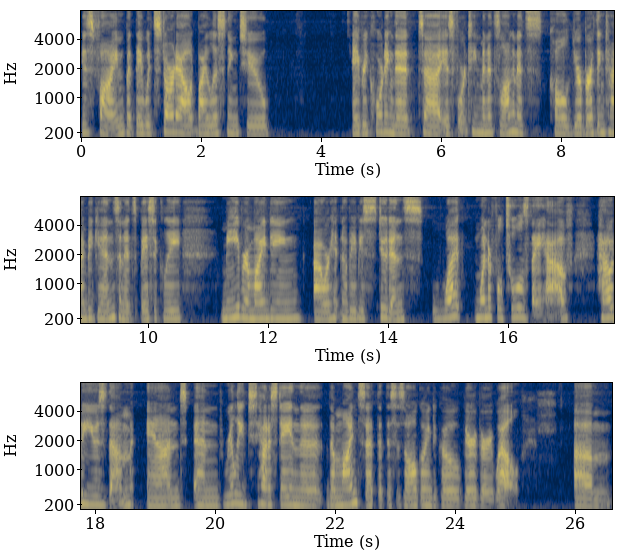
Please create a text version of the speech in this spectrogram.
is fine. But they would start out by listening to a recording that uh, is 14 minutes long and it's called Your Birthing Time Begins. And it's basically me reminding our Hypnobaby students what wonderful tools they have, how to use them, and and really how to stay in the the mindset that this is all going to go very very well. Um,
